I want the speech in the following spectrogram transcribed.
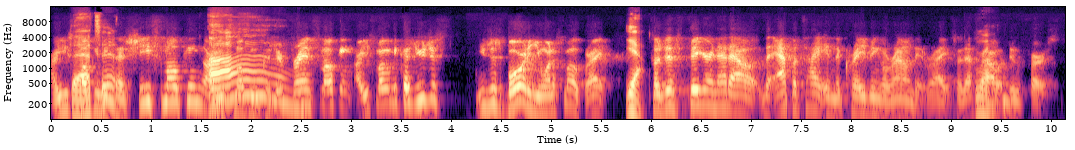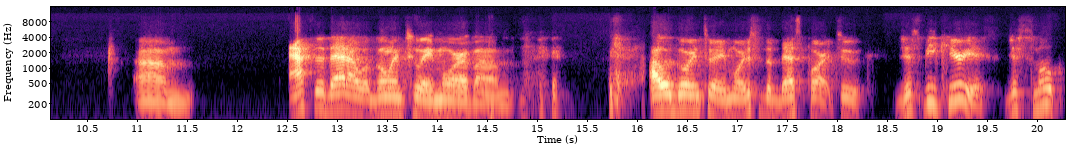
Are you That's smoking it. because she's smoking? Are you smoking because Ah. your friend's smoking? Are you smoking because you just you just bored and you want to smoke, right? Yeah. So just figuring that out, the appetite and the craving around it, right? So that's what I would do first. Um, after that, I would go into a more of um, I would go into a more. This is the best part too. Just be curious. Just smoke.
